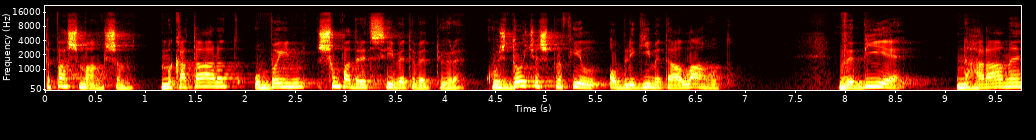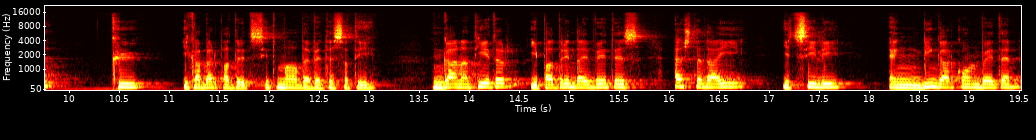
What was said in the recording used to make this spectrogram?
të pashmangshëm, mëkatarët u bëjnë shumë padrejtësi veteve të tyre. Kushdo që shpërfill obligimet e Allahut dhe bie në harame, ky i ka bërë padrejtësi të madhe vetes së tij. Nga ana tjetër, i padrejtë ndaj vetes është edhe ai i cili e mbingarkon veten,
